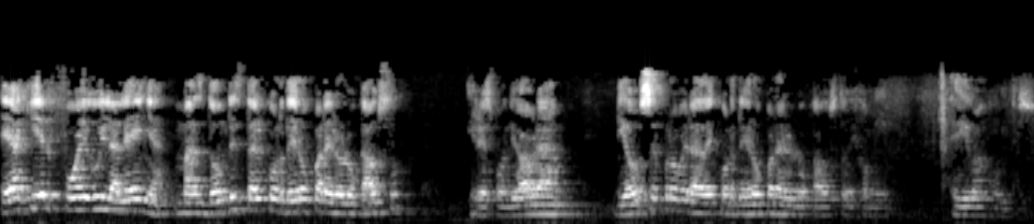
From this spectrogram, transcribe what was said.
he aquí el fuego y la leña, mas ¿dónde está el cordero para el holocausto? Y respondió Abraham, Dios se proveerá de cordero para el holocausto, hijo mío. E iban juntos.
